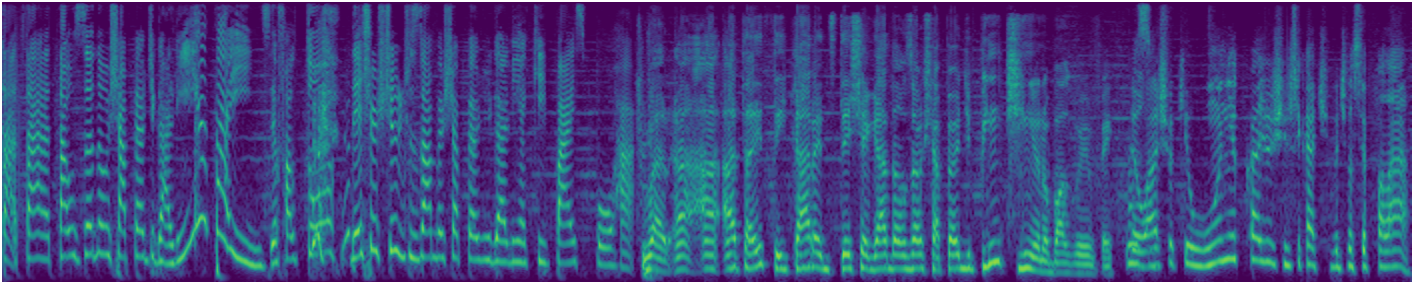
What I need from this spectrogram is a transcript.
Tá, tá, tá usando o chapéu de galinha, Thaís? Eu falo, tô, deixa eu usar meu chapéu de galinha aqui em paz, porra. Mano, a, a, a Thaís tem cara de ter chegado a usar o chapéu de pintinho no bagulho, velho. Eu Usa. acho que o única justificativa de você falar ah,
